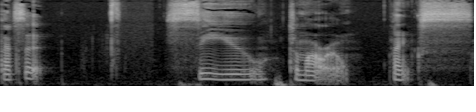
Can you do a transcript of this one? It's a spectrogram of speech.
that's it. See you tomorrow. Thanks.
